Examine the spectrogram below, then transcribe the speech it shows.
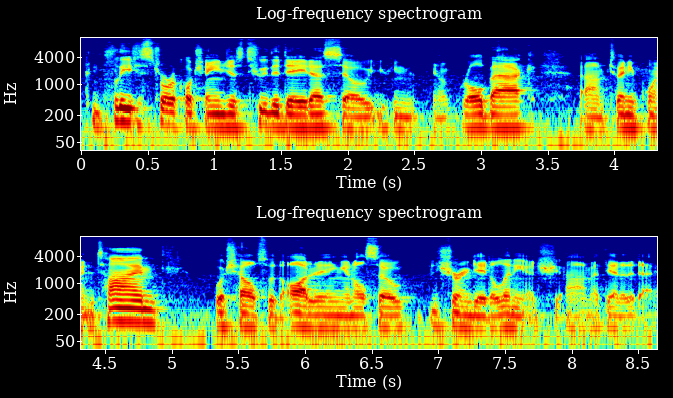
complete historical changes to the data, so you can you know, roll back um, to any point in time, which helps with auditing and also ensuring data lineage um, at the end of the day.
